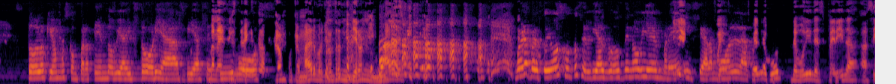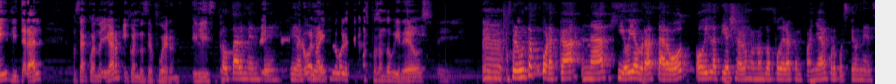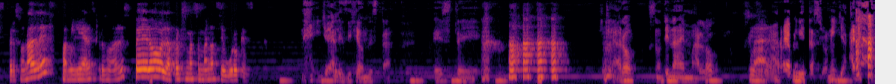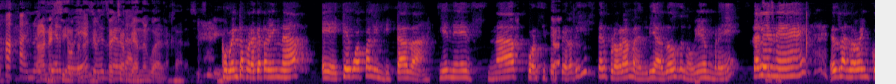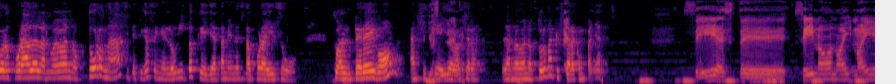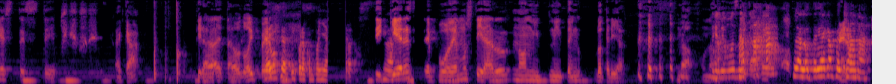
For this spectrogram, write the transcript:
todo lo que íbamos compartiendo vía historias, vías en Van a decir, vivos. "Ustedes que trabajaron poca madre porque no transmitieron ni madre. bueno, pero estuvimos juntos el día 2 de noviembre y se armó fue- la... Fue debut, debut y despedida, así, literal. O sea, cuando llegaron y cuando se fueron. Y listo. Totalmente. sí, así Pero bueno, ahí es. luego les tenemos pasando videos. eh, Mm, pregunta por acá, Nat, si hoy habrá tarot. Hoy la tía Sharon no nos va a poder acompañar por cuestiones personales, familiares personales, pero la próxima semana seguro que sí. Yo ya les dije dónde está. Este, claro, pues no tiene nada de malo. Claro. La rehabilitación y ya. no, es cierto, ¿eh? No es Está verdad. chambeando en Guadalajara. Así es que... Comenta por acá también Nat, eh, qué guapa la invitada. ¿Quién es? Nat, por si te perdiste el programa del día 2 de noviembre, Selene es la nueva incorporada, la nueva nocturna. Si te fijas en el loguito, que ya también está por ahí su, su alter ego. Así Yo que ella va a ser la nueva nocturna que estará acompañando. Sí, este, sí, no, no hay, no hay este, este, acá, tirada de tarot hoy, pero Gracias a ti por acompañarnos. si quieres te podemos tirar, no, ni, ni tengo lotería. No, no. Tenemos el café. La lotería campechana.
